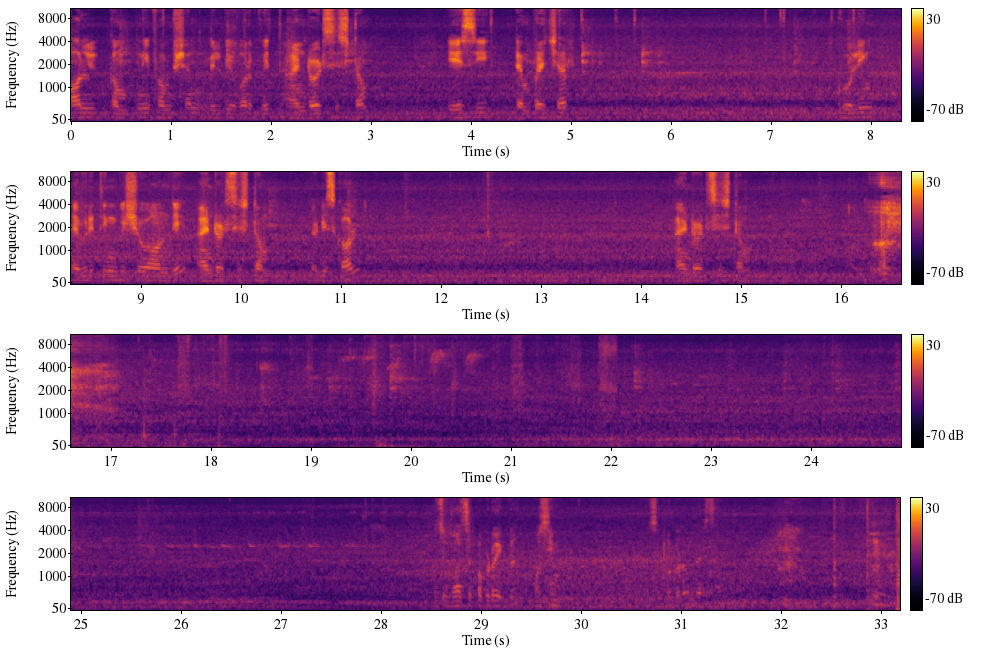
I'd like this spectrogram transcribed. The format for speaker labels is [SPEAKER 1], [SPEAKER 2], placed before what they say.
[SPEAKER 1] all company function will be work with android system ac temperature cooling everything we show on the android system. That is called android system वहाँ से पकड़ो एक वसीम से पकड़ो मेरे साथ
